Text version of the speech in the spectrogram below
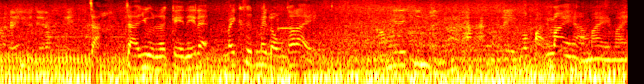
มันได้อยู่ในหลักเกณฑ์จะจะอยู่ในเกณฑ์นี้แหละ ไม่ขึ้นไม่ลงเท่าไหร่เขาไม่ได้ขึ้นเหมือนอาหารทะเลทั่วไปไม่ค่ะไม่ไม่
